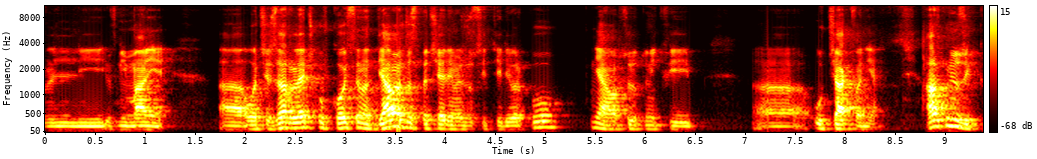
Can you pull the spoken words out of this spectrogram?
вли, внимание. А, Лачезар Лечков, кой се надяваш да спечели между Сити и Ливърпул? Няма абсолютно никакви а, очаквания. Art Music.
